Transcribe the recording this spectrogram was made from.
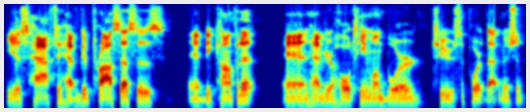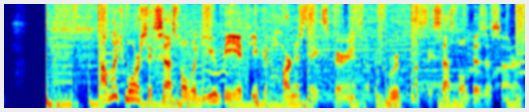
You just have to have good processes and be confident and have your whole team on board to support that mission. How much more successful would you be if you could harness the experience of a group of successful business owners?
